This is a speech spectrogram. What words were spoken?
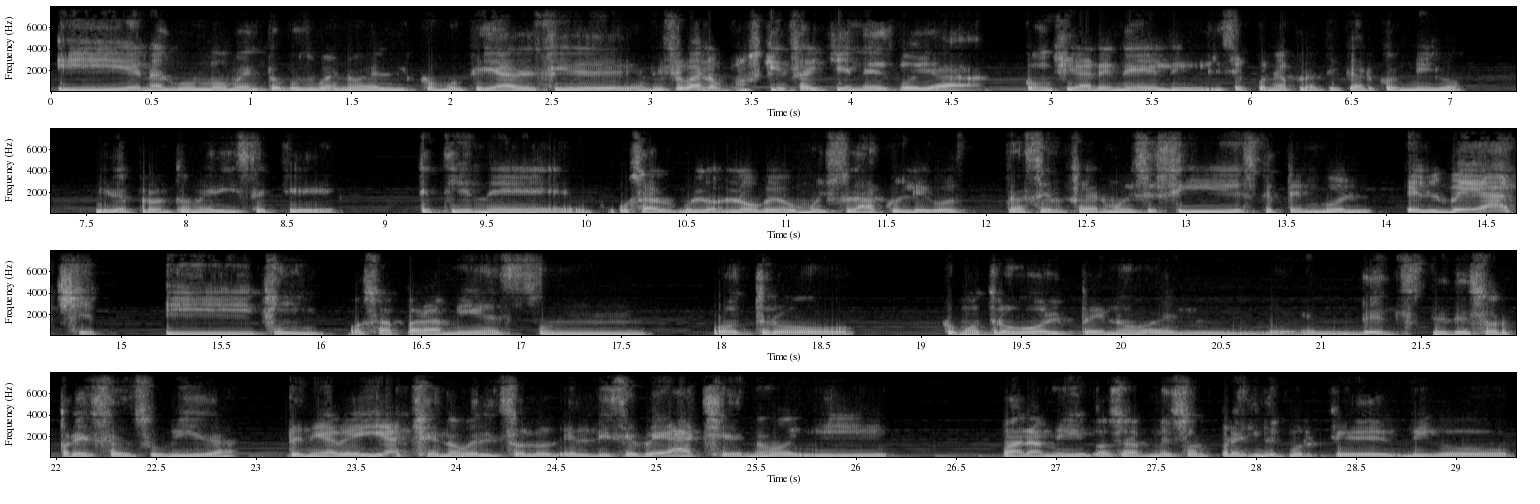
Y en algún momento, pues bueno, él como que ya decide, dice, bueno, pues quién sabe quién es, voy a confiar en él y, y se pone a platicar conmigo. Y de pronto me dice que, que tiene, o sea, lo, lo, veo muy flaco y le digo, ¿estás enfermo? Y dice, sí, es que tengo el, el VH. Y, ¡pum! o sea, para mí es un otro, como otro golpe, ¿no? En, en de, de, sorpresa en su vida. Tenía VIH, ¿no? Él solo, él dice VH, ¿no? Y para mí, o sea, me sorprende porque digo,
